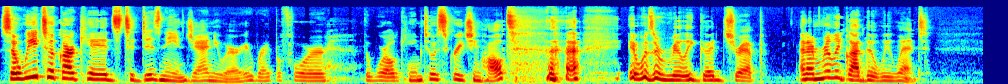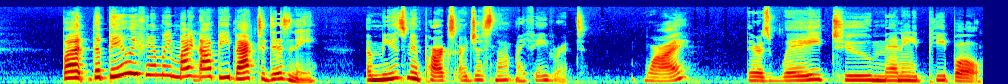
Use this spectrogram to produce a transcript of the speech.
So, we took our kids to Disney in January, right before the world came to a screeching halt. it was a really good trip, and I'm really glad that we went. But the Bailey family might not be back to Disney. Amusement parks are just not my favorite. Why? There's way too many people.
